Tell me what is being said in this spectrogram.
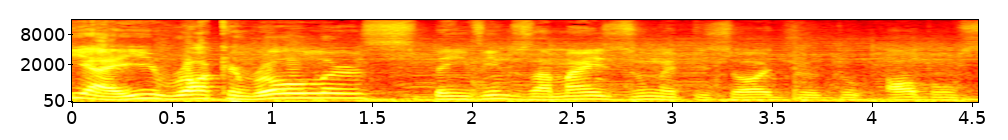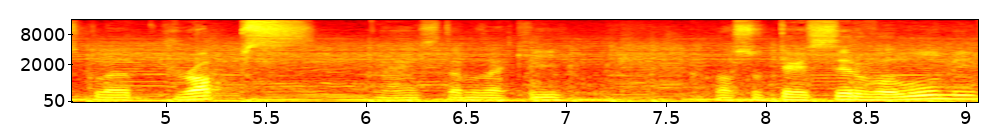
E aí, rock and rollers, bem-vindos a mais um episódio do Albums Club Drops. né? Estamos aqui, nosso terceiro volume,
